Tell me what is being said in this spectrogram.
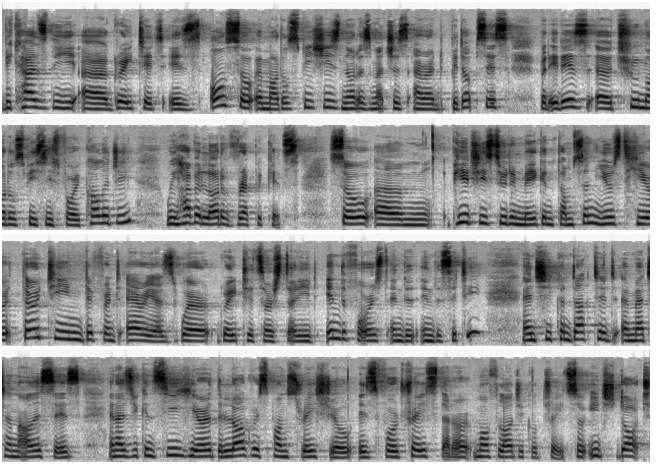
because the uh, great tit is also a model species, not as much as Arabidopsis, but it is a true model species for ecology, we have a lot of replicates. So um, PhD student Megan Thompson used here 13 different areas where great tits are studied in the forest and the, in the city, and she conducted a meta-analysis. And as you can see here, the log response ratio is for traits that are morphological traits. So each dot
